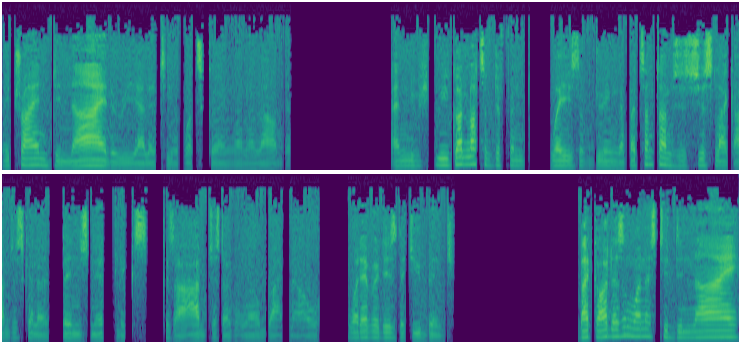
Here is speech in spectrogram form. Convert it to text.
They try and deny the reality of what's going on around them. And we've got lots of different ways of doing that. But sometimes it's just like, I'm just going to binge Netflix because I'm just overwhelmed right now, whatever it is that you binge. But God doesn't want us to deny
